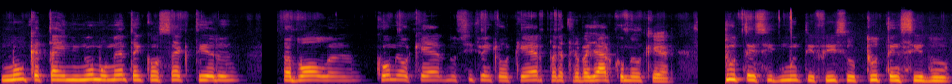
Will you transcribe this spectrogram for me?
nunca tem nenhum momento em que consegue ter a bola como ele quer, no sítio em que ele quer, para trabalhar como ele quer. Tudo tem sido muito difícil, tudo tem sido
